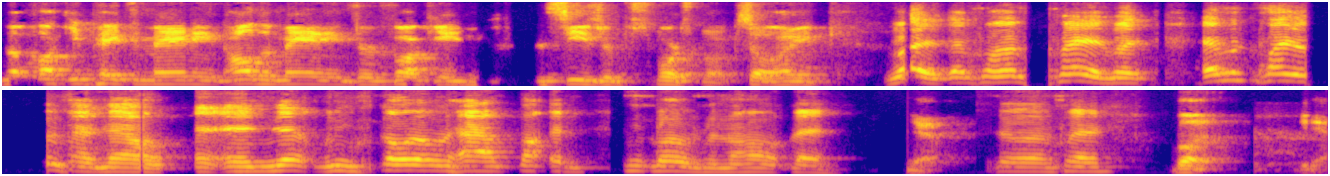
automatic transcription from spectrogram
the fucking Peyton Manning, all the Mannings are fucking the Caesar Sportsbook. So like, right, that's what I'm saying. Like every player that now, and, and yet we still don't have fucking votes in the whole thing. Yeah, you know what I'm saying. But yeah,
